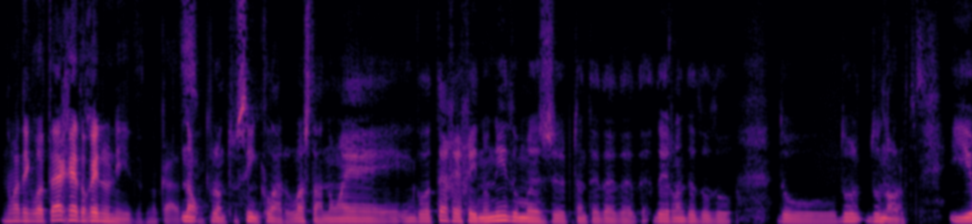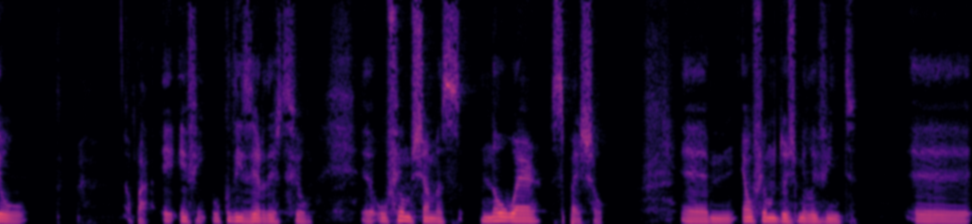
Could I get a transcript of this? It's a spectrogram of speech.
Não é da Inglaterra, é do Reino Unido, no caso. Não, pronto, sim, claro, lá está. Não é Inglaterra, é Reino Unido, mas portanto é da, da, da Irlanda do, do, do, do, do Norte. E eu Opa, enfim, o que dizer deste filme? Eh, o filme chama-se Nowhere Special. Ehm, é um filme de 2020. Eh,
